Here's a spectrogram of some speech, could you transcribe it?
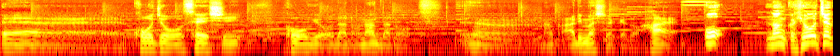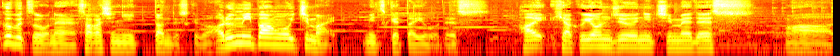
えー、工場製紙工業だの、なんだの、うん、なんかありましたけど、はい。おなんか漂着物をね、探しに行ったんですけど、アルミ板を1枚見つけたようです。はい、140日目です。あ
